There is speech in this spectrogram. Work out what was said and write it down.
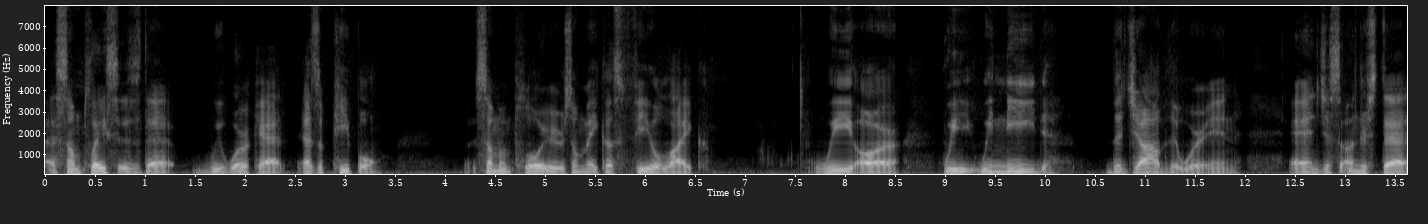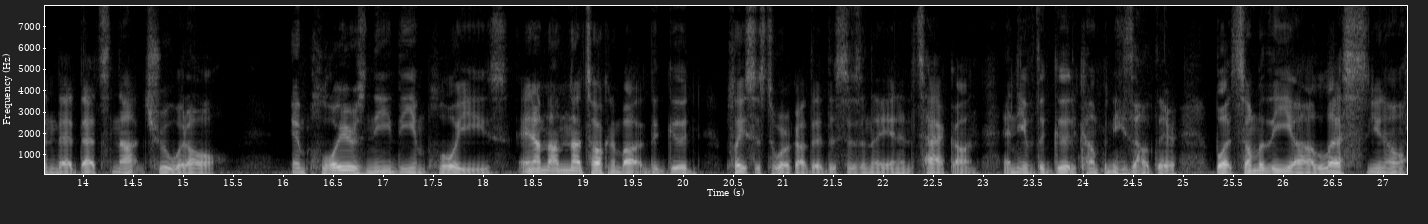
At some places that we work at as a people some employers will make us feel like we are we we need the job that we're in. And just understand that that's not true at all employers need the employees, and I'm, I'm not talking about the good places to work out there. This isn't a, an attack on any of the good companies out there, but some of the uh, less, you know,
